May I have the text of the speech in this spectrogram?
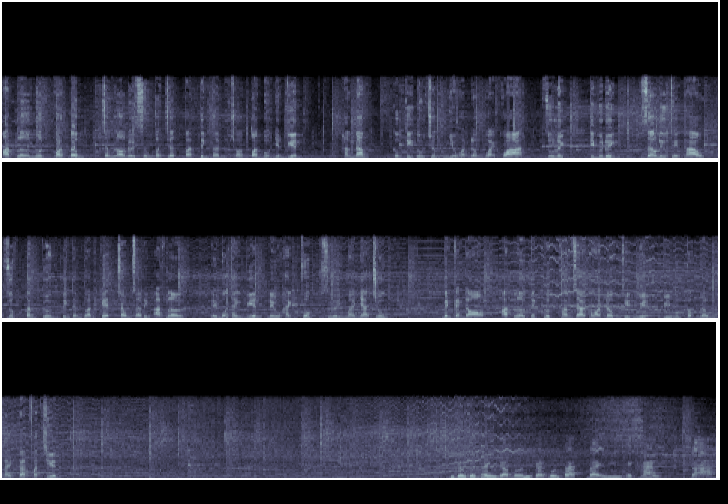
Adler luôn quan tâm chăm lo đời sống vật chất và tinh thần cho toàn bộ nhân viên Hàng năm, công ty tổ chức nhiều hoạt động ngoại khóa, du lịch, team building, giao lưu thể thao giúp tăng cường tinh thần đoàn kết trong gia đình Adler để mỗi thành viên đều hạnh phúc dưới mái nhà chung. Bên cạnh đó, Adler tích cực tham gia các hoạt động thiện nguyện vì một cộng đồng ngày càng phát triển. Chúng tôi chân thành cảm ơn các đối tác, đại lý, khách hàng đã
